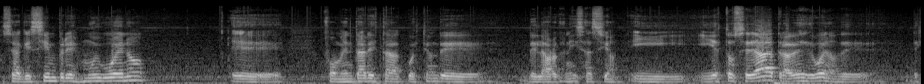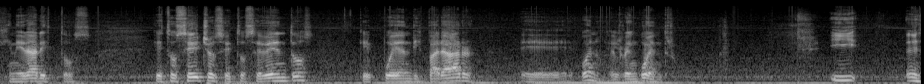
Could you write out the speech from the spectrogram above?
O sea que siempre es muy bueno eh, fomentar esta cuestión de, la organización y, esto se da a través de, bueno, de generar estos estos hechos, estos eventos que pueden disparar eh, bueno, el reencuentro. ¿Y eh,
